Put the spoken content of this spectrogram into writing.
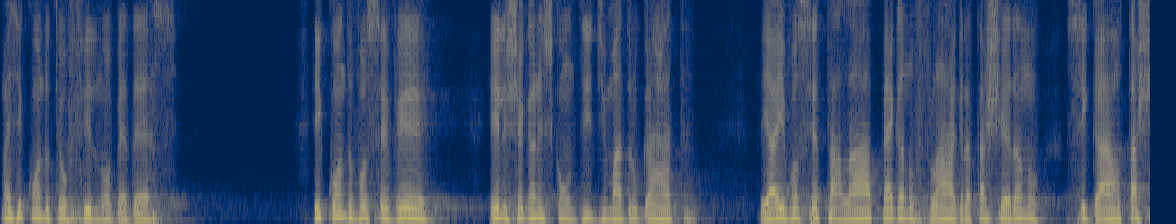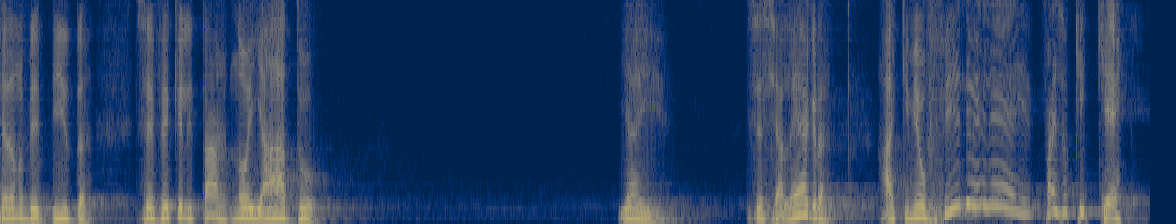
Mas e quando o teu filho não obedece? E quando você vê ele chegando escondido de madrugada. E aí você tá lá, pega no flagra, tá cheirando cigarro, tá cheirando bebida. Você vê que ele tá noiado. E aí? Você se alegra? Ai, que meu filho, ele faz o que quer.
